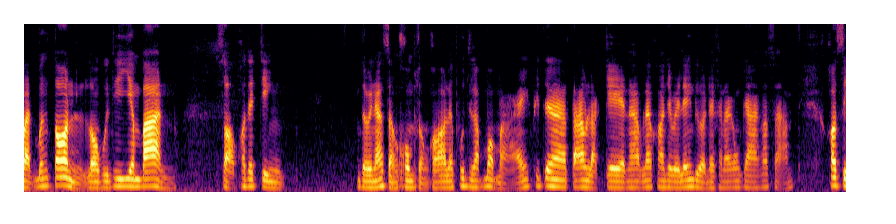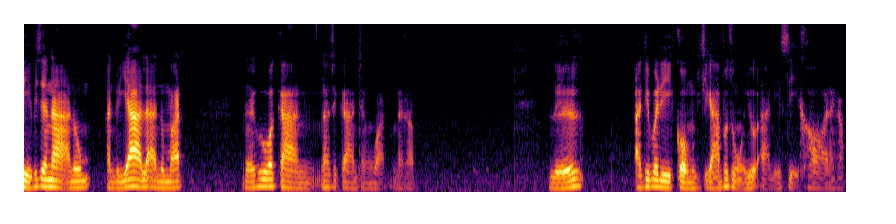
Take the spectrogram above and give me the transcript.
บัตรเบื้องต้น ลงพื้นที่เยี่ยมบ้าน สอบข้อเท็จจริง โดยนักสังคมสงเคราะห์และผู้ที่รับมอบหมาย พิจารณาตามหลักเกณฑ์นะครับ และความจำเป็นเร่งด่วนในคณะกรรมการข้อ 3 ข้อ 4 พิจารณาอนุอนุญาตและอนุมัติ โดยผู้ว่าการราชการจังหวัดนะครับ หรือ อธิบดีกรมกิจการผู้สูงอายุอ่านนี้สี่ข้อนะครับ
